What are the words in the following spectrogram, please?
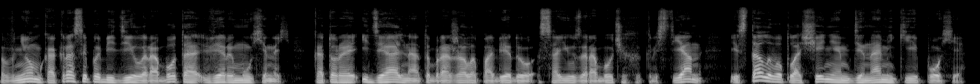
В нем как раз и победила работа Веры Мухиной, которая идеально отображала победу Союза рабочих и крестьян и стала воплощением динамики эпохи,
